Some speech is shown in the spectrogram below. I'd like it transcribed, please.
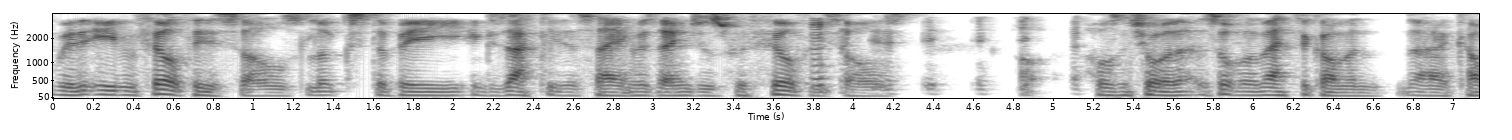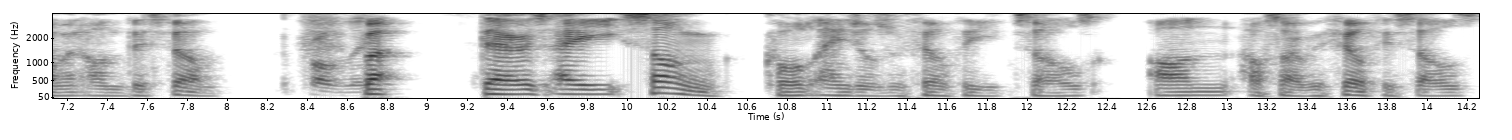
with even filthy souls looks to be exactly the same as angels with filthy souls. I I wasn't sure that was sort of a meta comment uh, comment on this film. Probably. But there is a song called "Angels with Filthy Souls" on oh sorry with filthy souls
